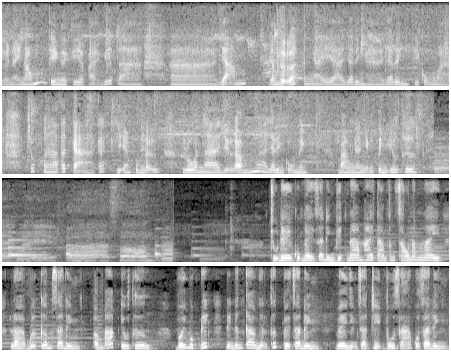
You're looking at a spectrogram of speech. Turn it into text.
Người này nóng thì người kia phải biết là à, giảm giảm lửa. Ngày à, gia đình à, gia đình thì cũng mà chúc à, tất cả các chị em phụ nữ luôn à, giữ ấm à, gia đình của mình bằng à, những tình yêu thương. Chủ đề của Ngày Gia đình Việt Nam 28 tháng 6 năm nay là bữa cơm gia đình ấm áp yêu thương, với mục đích để nâng cao nhận thức về gia đình, về những giá trị vô giá của gia đình.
